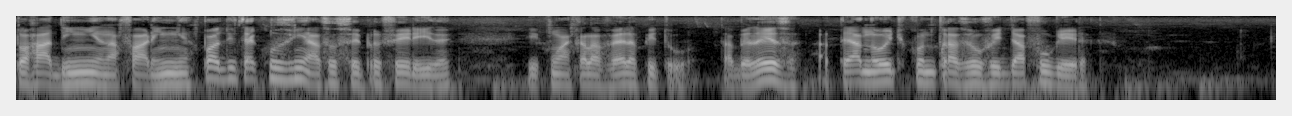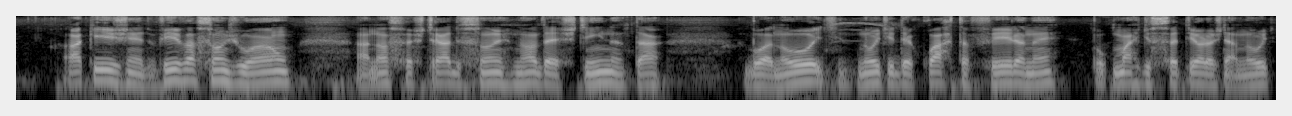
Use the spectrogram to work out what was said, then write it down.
torradinha na farinha. Pode até cozinhar se você preferir, né? E com aquela velha pitu, tá beleza? Até a noite quando trazer o vídeo da fogueira. Aqui, gente, viva São João, as nossas tradições nordestinas, tá? Boa noite, noite de quarta-feira, né? Pouco mais de 7 horas da noite.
